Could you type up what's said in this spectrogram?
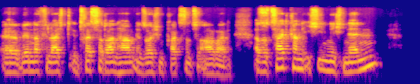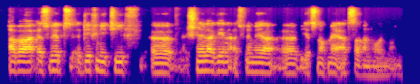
äh, werden da vielleicht Interesse daran haben, in solchen Praxen zu arbeiten. Also Zeit kann ich Ihnen nicht nennen, aber es wird definitiv äh, schneller gehen, als wenn wir äh, jetzt noch mehr Ärzte ranholen wollen.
